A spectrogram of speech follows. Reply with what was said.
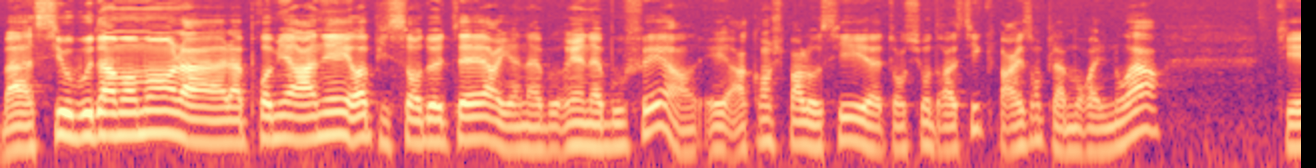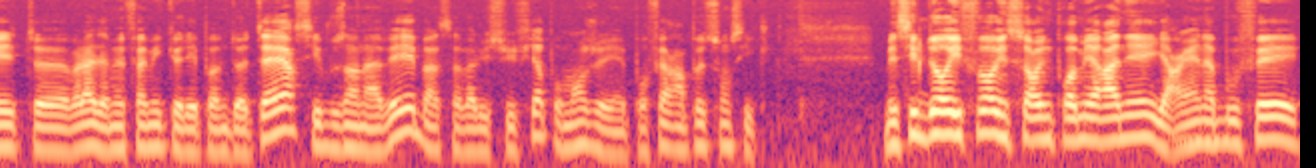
Bah, si au bout d'un moment, la, première année, hop, il sort de terre, il n'y en a rien à bouffer. Hein, et quand je parle aussi, attention drastique, par exemple, la morelle noire, qui est euh, voilà, de la même famille que les pommes de terre, si vous en avez, bah, ça va lui suffire pour manger, pour faire un peu de son cycle. Mais si le Dorifort il sort une première année, il n'y a rien à bouffer,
